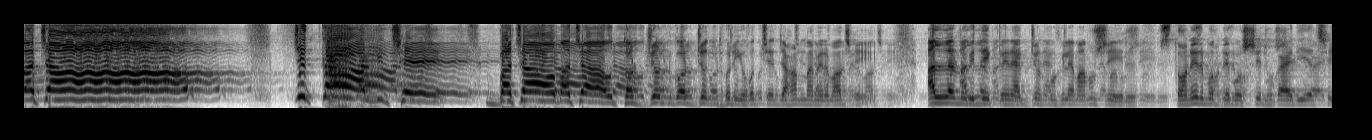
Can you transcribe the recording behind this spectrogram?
বাঁচাও। চিৎকার দিচ্ছে। বাঁচাও বাঁচাও, তর্জন গর্জন ধ্বনি হচ্ছে জাহান্নামের মাঝে। আল্লাহ নবী দেখলেন একজন মহিলা মানুষের স্তনের মধ্যে বসে ঢুকায় দিয়েছে,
